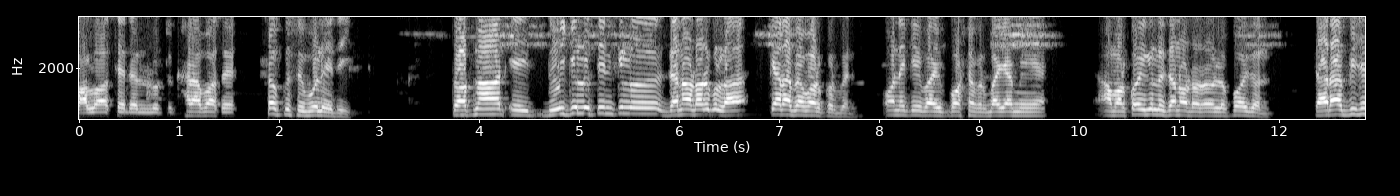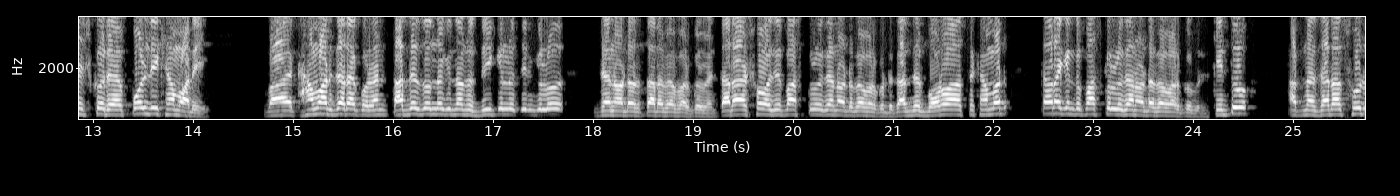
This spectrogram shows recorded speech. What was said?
ভালো আছে, এটা লোড খারাপ আছে, সবকিছু বলে দিই। তো আপনার এই দুই কিলো, তিন কিলো জেনারেটরগুলা কেরা ব্যবহার করবেন? অনেকেই ভাই প্রশ্ন করেন ভাই, আমি, আমার কয় কিলো জেনারেটর হলো প্রয়োজন? যারা বিশেষ করে পোল্ট্রি খামারে বা খামার যারা করেন, তাদের জন্য কিন্তু আমরা দুই কিলো, তিন কিলো জেনারেটর তারা ব্যবহার করবেন। তারা সহজে পাঁচ কিলো জেনারেটর ব্যবহার করবে যাদের বড় আছে খামার, তারা কিন্তু পাঁচ কিলো জেনারেটর ব্যবহার করবেন। কিন্তু আপনার যারা ছোট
